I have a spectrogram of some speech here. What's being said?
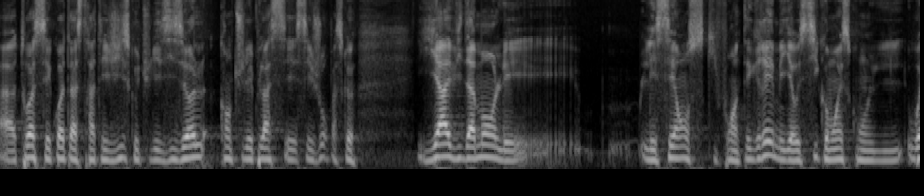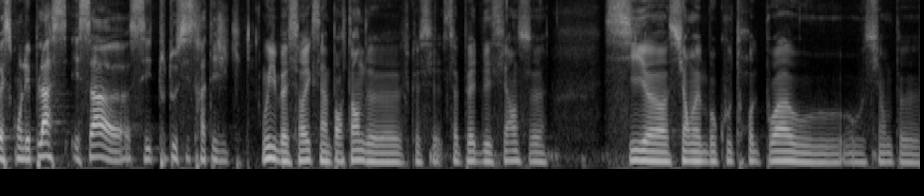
Euh, toi, c'est quoi ta stratégie? Est-ce que tu les isoles quand tu les places ces, ces jours? Parce que il y a évidemment les, les séances qu'il faut intégrer, mais il y a aussi comment est-ce qu'on où est-ce qu'on les place, et ça, euh, c'est tout aussi stratégique. Oui, bah, c'est vrai que c'est important de, parce que ça peut être des séances euh, si, euh, si on met beaucoup trop de poids ou, ou si on peut.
